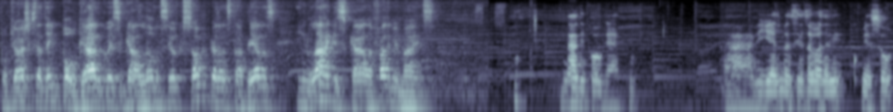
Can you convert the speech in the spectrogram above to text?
porque eu acho que você está empolgado com esse galão seu que sobe pelas tabelas em larga escala. Fale-me mais. Nada empolgado. A 26 rodada começou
